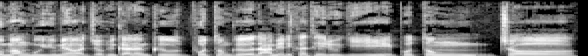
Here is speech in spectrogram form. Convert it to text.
음악 뭐 유명하죠. 그러니까는 그 보통 그 아메리카 대륙이 보통 저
